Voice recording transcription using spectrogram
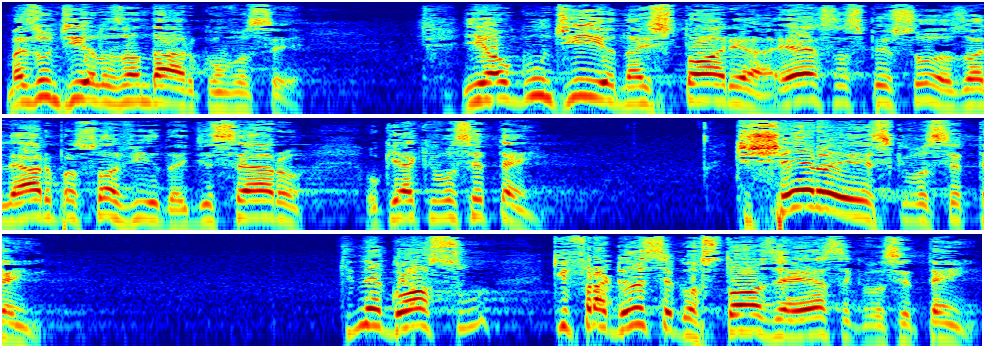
Mas um dia elas andaram com você. E algum dia na história, essas pessoas olharam para a sua vida e disseram: O que é que você tem? Que cheiro é esse que você tem? Que negócio, que fragrância gostosa é essa que você tem?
